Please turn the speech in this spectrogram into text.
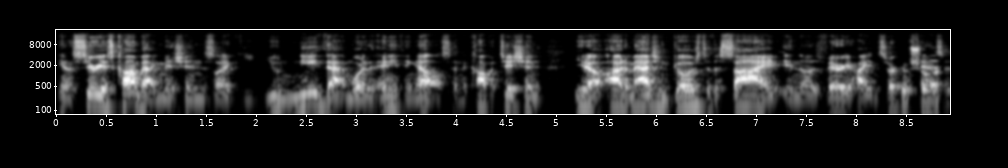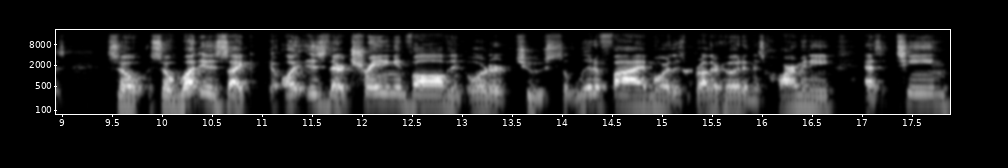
you know serious combat missions like you need that more than anything else and the competition you know i'd imagine goes to the side in those very heightened circumstances So, so what is like? Is there training involved in order to solidify more of this brotherhood and this harmony as a team?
